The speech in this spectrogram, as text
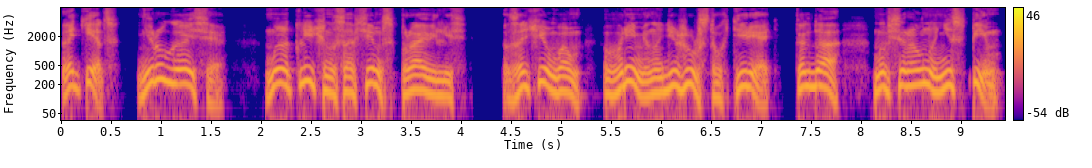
Отец, не ругайся. Мы отлично совсем справились. Зачем вам время на дежурствах терять, когда мы все равно не спим?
